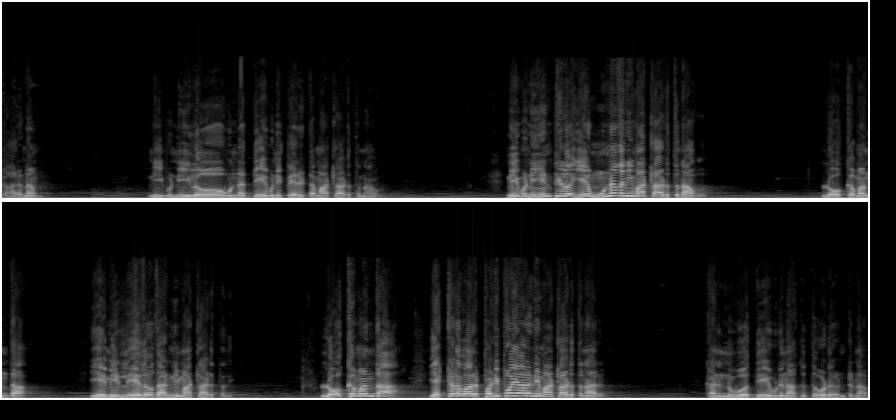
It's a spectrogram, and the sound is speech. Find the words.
కారణం నీవు నీలో ఉన్న దేవుని పేరిట మాట్లాడుతున్నావు. నీవు నీ ఇంటిలో ఏమున్నదని మాట్లాడుతున్నావు. లోకమంతా ఏమీ లేదో దాన్ని మాట్లాడుతుంది. లోకమంతా ఎక్కడ వారు పడిపోయారని మాట్లాడుతున్నారు. కానీ నువ్వో దేవుడు నాకు తోడు అంటున్నావు.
